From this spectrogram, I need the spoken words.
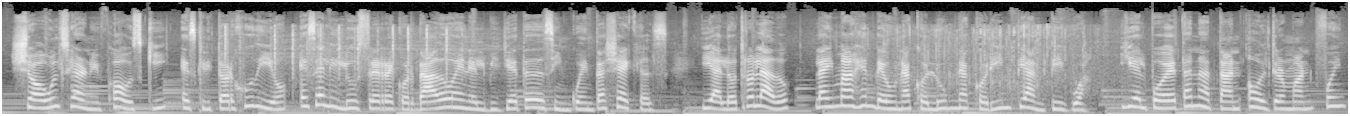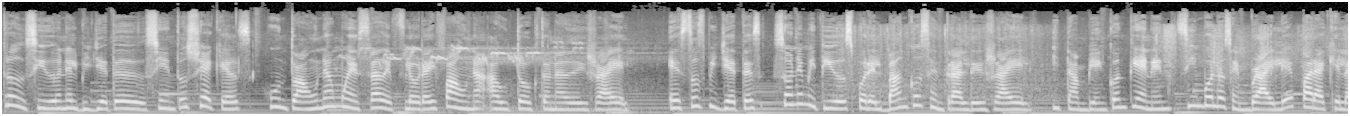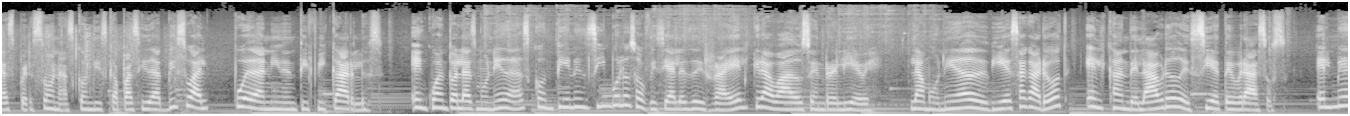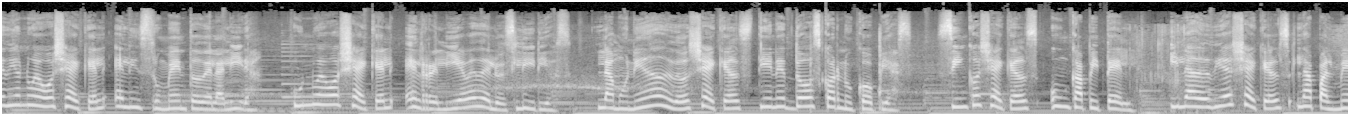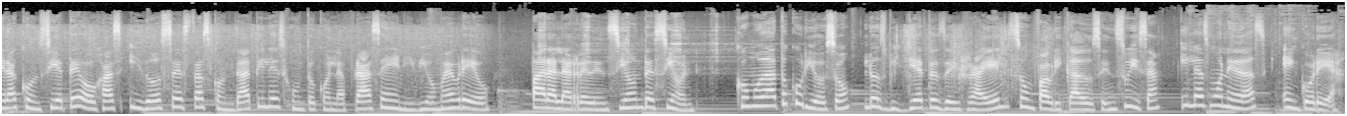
Shaul Chernyakhovsky, escritor judío, es el ilustre recordado en el billete de 50 shekels y al otro lado la imagen de una columna corintia antigua. Y el poeta Nathan Alterman fue introducido en el billete de 200 shekels junto a una muestra de flora y fauna autóctona de Israel. Estos billetes son emitidos por el Banco Central de Israel y también contienen símbolos en braille para que las personas con discapacidad visual puedan identificarlos. En cuanto a las monedas, contienen símbolos oficiales de Israel grabados en relieve. La moneda de 10 agarot, el candelabro de 7 brazos. El medio nuevo shekel, el instrumento de la lira. Un nuevo shekel, el relieve de los lirios. La moneda de 2 shekels tiene dos cornucopias. 5 shekels, un capitel. Y la de 10 shekels, la palmera con 7 hojas y dos cestas con dátiles junto con la frase en idioma hebreo, para la redención de Sión. Como dato curioso, los billetes de Israel son fabricados en Suiza y las monedas en Corea.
